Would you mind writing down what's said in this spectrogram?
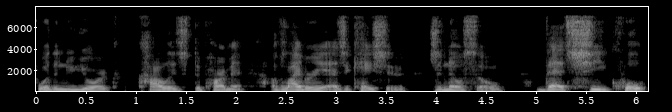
for the New York College Department of Library Education, (GNOSO) that she, quote,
